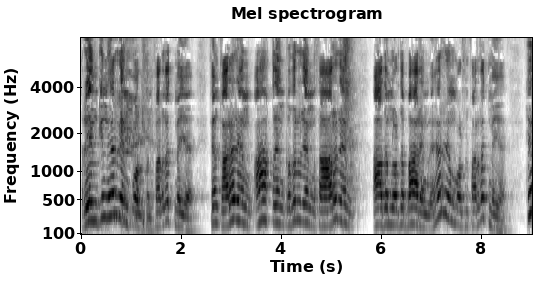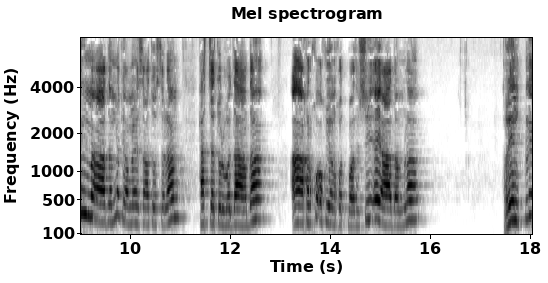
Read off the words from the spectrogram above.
Reňgiň her reňk bolsun, fark etmeýe. Sen gara reň, ak reň, gyzyl reň, sary reň, adamlarda bar reňle, her reň bolsun, fark etmeýe. Hemme adamlar Pygamber Aleyhissalatu Vesselam Haccatul Widagda ahyrky okaýan hutbasy şi, eý adamla, Reňkli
